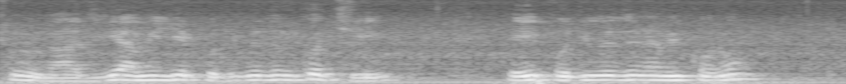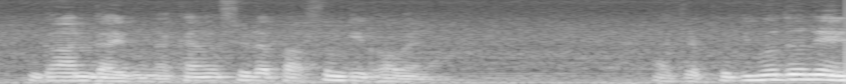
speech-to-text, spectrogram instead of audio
শুনুন, আজকে আমি যে প্রতিবেদন করছি, এই প্রতিবেদনে আমি কোনো গান গাইব না, কেন সেটা প্রাসঙ্গিক হবে না আচ্ছা প্রতিবেদনের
